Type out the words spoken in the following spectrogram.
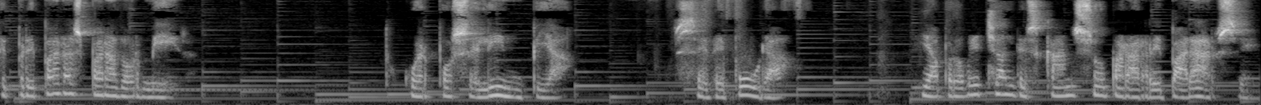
te preparas para dormir, tu cuerpo se limpia, se depura y aprovecha el descanso para repararse.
